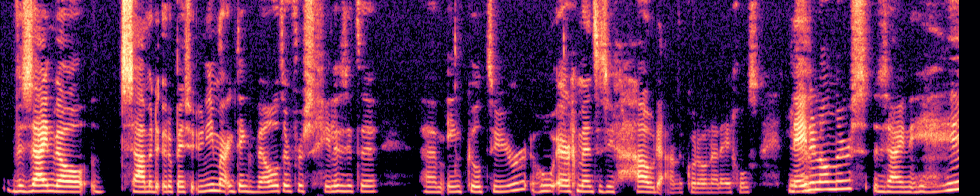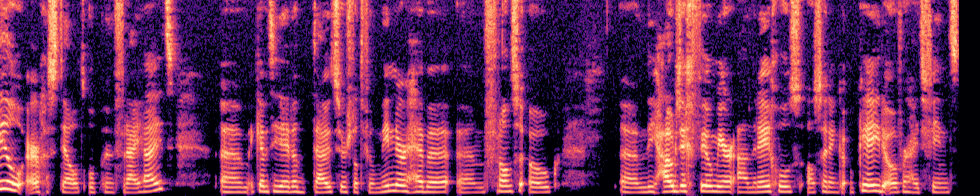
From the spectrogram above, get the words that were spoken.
we zijn wel samen de Europese Unie. Maar ik denk wel dat er verschillen zitten... ehm, in cultuur, hoe erg mensen zich houden aan de coronaregels. Ja. Nederlanders zijn heel erg gesteld op hun vrijheid. Ehm, ik heb het idee dat Duitsers dat veel minder hebben, ehm, Fransen ook. Die houden zich veel meer aan regels als ze denken: oké, de overheid vindt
